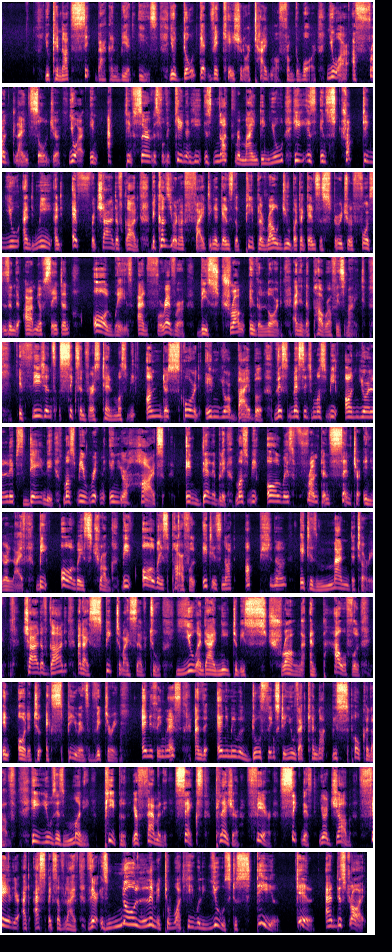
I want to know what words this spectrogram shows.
You cannot sit back and be at ease. You don't get vacation or time off from the war. You are a frontline soldier. You are in active service for the king and he is not reminding you. He is instructing you and me and every child of God because you're not fighting against the people around you, but against the spiritual forces in the army of Satan. Always and forever be strong in the Lord and in the power of his might. Ephesians 6 and verse 10 must be underscored in your Bible. This message must be on your lips daily, must be written in your hearts indelibly, must be always front and center in your life. Be always strong. Be always powerful. It is not optional. It is mandatory. Child of God, and I speak to myself too, you and I need to be strong and powerful in order to experience victory anything less, and the enemy will do things to you that cannot be spoken of. He uses money, people, your family, sex, pleasure, fear, sickness, your job, failure at aspects of life. There is no limit to what he will use to steal, kill, and destroy.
